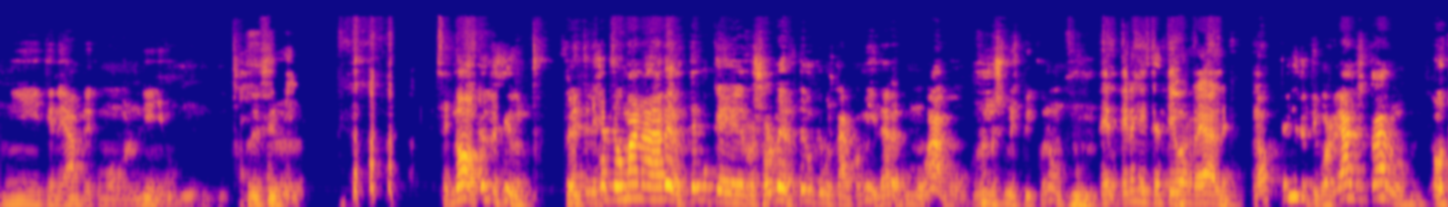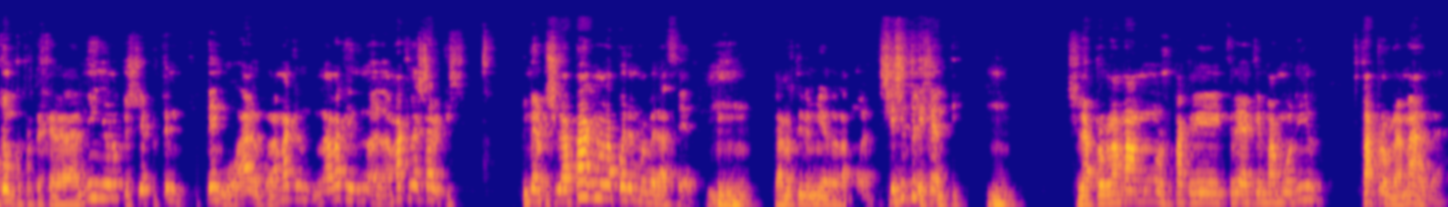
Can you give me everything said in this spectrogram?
ni tiene hambre como un niño. Es decir, No, es decir, la inteligencia humana, a ver, tengo que resolver, tengo que buscar comida, a ver cómo hago. No sé si me explico, ¿no? Tienes incentivos reales, ¿no? Tengo incentivos reales, claro. O tengo que proteger al niño, lo que sea, tengo, tengo algo. La máquina, la máquina, la máquina sabe que Primero, que si la apagan, no la pueden volver a hacer. o sea, no tiene miedo a la muerte. Si es inteligente. Si la programamos para que crea que va a morir, está programada.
